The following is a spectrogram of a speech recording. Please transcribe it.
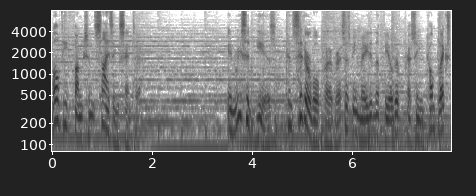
Multifunction Sizing Center. In recent years, considerable progress has been made in the field of pressing complex,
